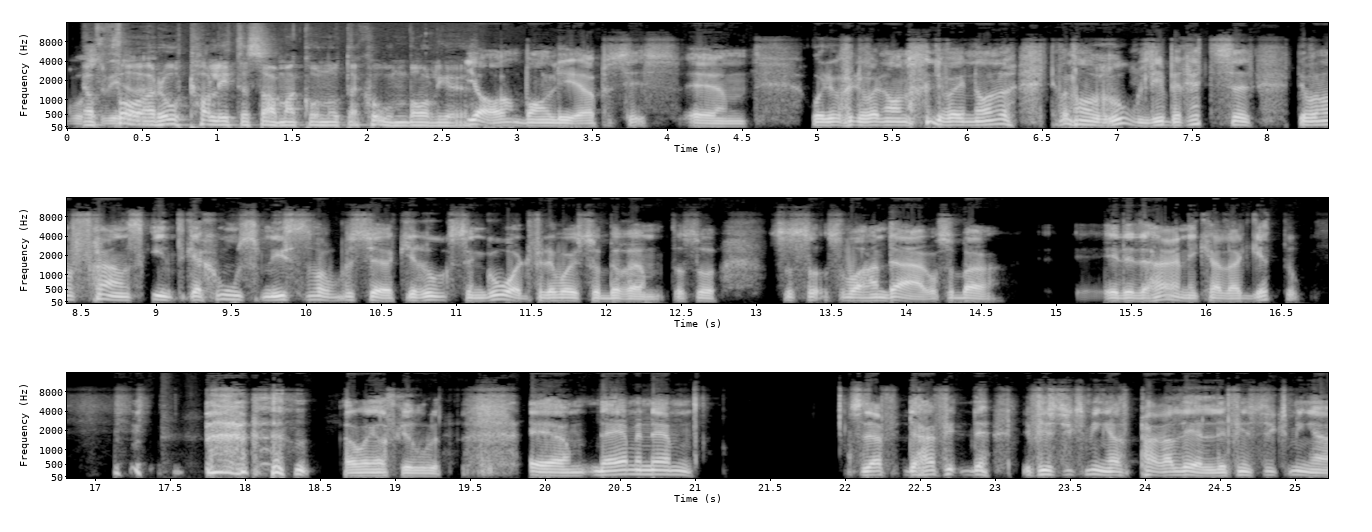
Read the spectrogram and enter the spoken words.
och ja, så vidare. Förort har lite samma konnotation, banlieue. Ja, banlieue, precis. Ehm, och det, det, var någon, det, var någon, det var någon rolig berättelse. Det var någon fransk integrationsminister som var på besök i Rosengård, för det var ju så berömt. Och så, så, så, så var han där och så bara, är det det här ni kallar getto? det var ganska roligt. Eh, nej men eh, så det, det, här, det, det, finns liksom inga paralleller, det finns liksom inga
